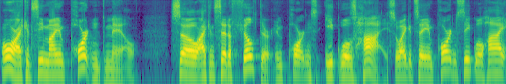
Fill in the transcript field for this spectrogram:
Or I could see my important mail. So I can set a filter, importance equals high. So I could say importance equal high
